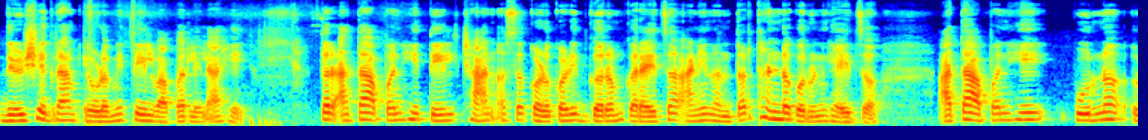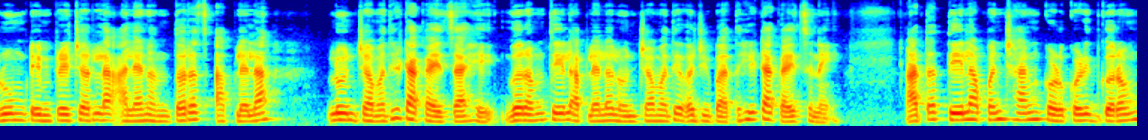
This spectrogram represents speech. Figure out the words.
दीडशे ग्राम एवढं मी तेल वापरलेलं आहे. तर आता आपण हे तेल छान असं कडकडीत गरम करायचं आणि नंतर थंड करून घ्यायचं. आता आपण हे पूर्ण रूम टेम्परेचरला आल्यानंतरच आपल्याला लोणच्यामध्ये टाकायचं आहे. गरम तेल आपल्याला लोणच्यामध्ये अजिबातही टाकायचं नाही. आता तेल आपण छान कडकडीत गरम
